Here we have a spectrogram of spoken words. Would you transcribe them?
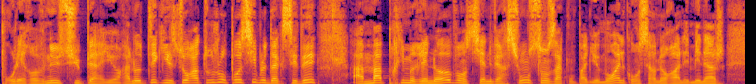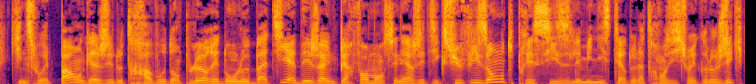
pour les revenus supérieurs. À noter qu'il sera toujours possible d'accéder à Ma Prime Rénov, ancienne version sans accompagnement. Elle concernera les ménages qui ne souhaitent pas engager de travaux d'ampleur et dont le bâti a déjà une performance énergétique suffisante, précisent les ministères de la transition écologique,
